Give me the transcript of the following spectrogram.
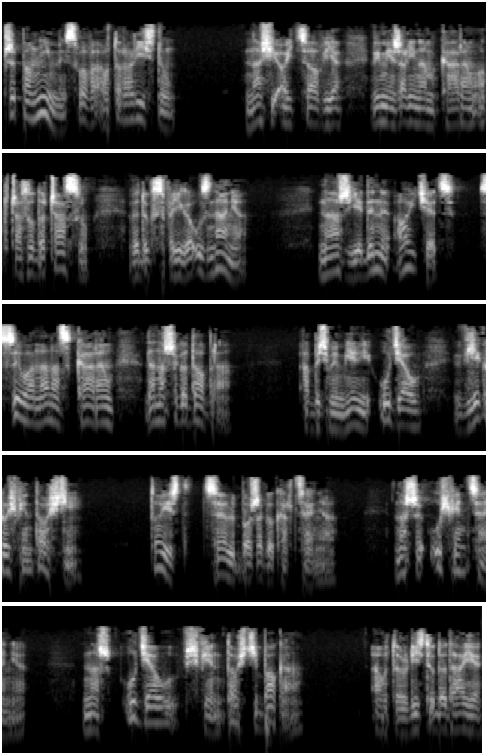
Przypomnijmy słowa autora listu. Nasi ojcowie wymierzali nam karę od czasu do czasu, według swojego uznania. Nasz jedyny ojciec syła na nas karę dla naszego dobra, abyśmy mieli udział w Jego świętości. To jest cel Bożego karcenia, nasze uświęcenie, nasz udział w świętości Boga. Autor listu dodaje,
